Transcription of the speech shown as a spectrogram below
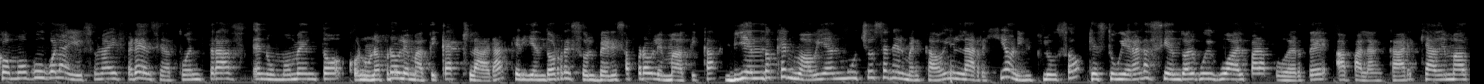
cómo Google ahí hizo una diferencia. Tú entras en un momento con una problemática clara, queriendo resolver esa problemática, viendo que no habían muchos en el mercado y en la región, incluso que estuvieran haciendo algo igual para poderte apalancar, que además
